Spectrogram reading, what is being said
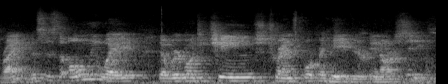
right? This is the only way that we're going to change transport behavior in our cities.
